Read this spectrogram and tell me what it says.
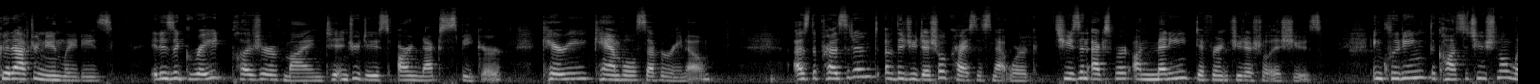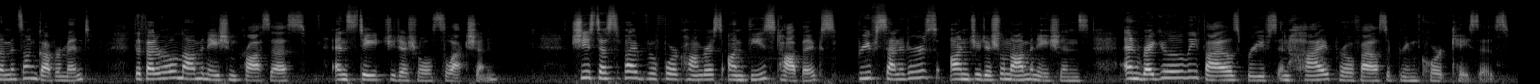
Good afternoon, ladies. It is a great pleasure of mine to introduce our next speaker, Carrie Campbell Severino. As the president of the Judicial Crisis Network, she is an expert on many different judicial issues, including the constitutional limits on government, the federal nomination process, and state judicial selection. She has testified before Congress on these topics, briefs senators on judicial nominations, and regularly files briefs in high profile Supreme Court cases.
